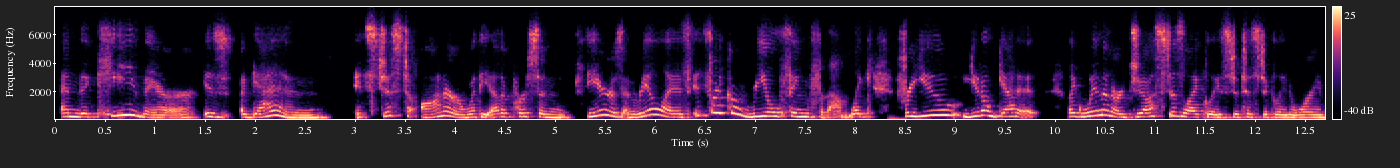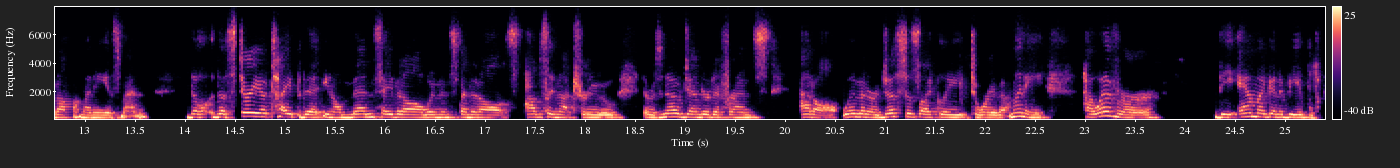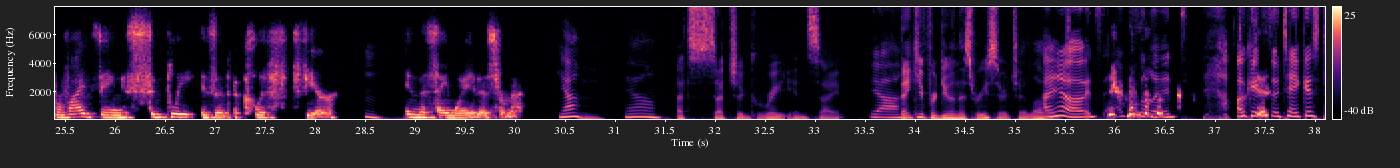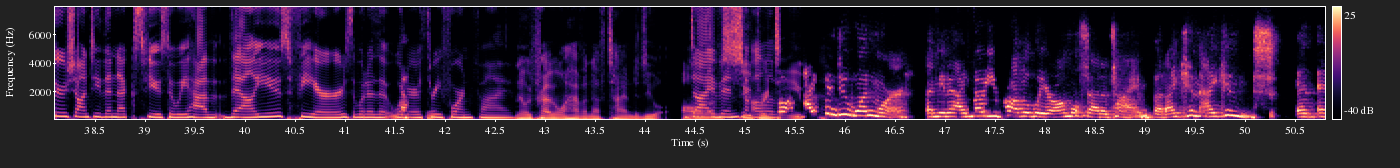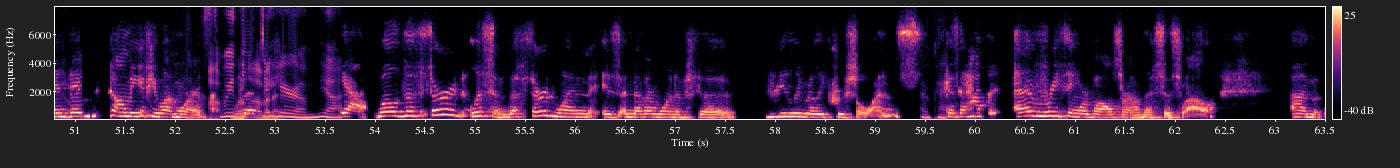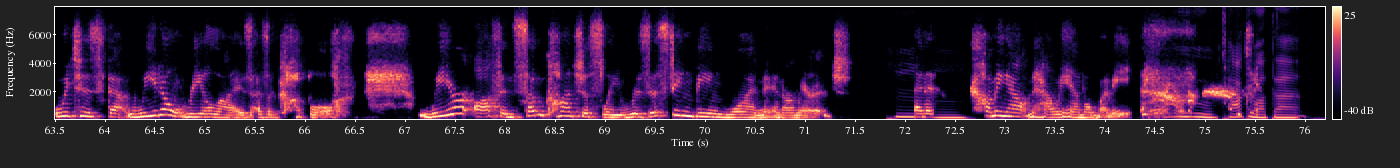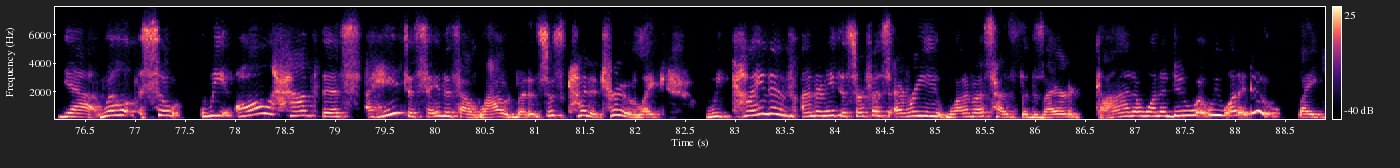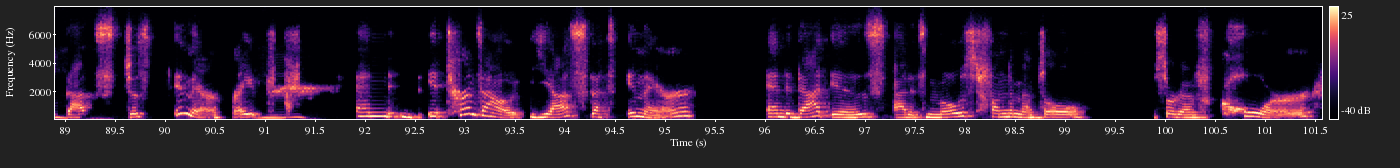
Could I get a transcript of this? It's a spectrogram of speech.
And the key there is again, it's just to honor what the other person fears and realize it's like a real thing for them. Like mm-hmm. for you, you don't get it. Like women are just as likely statistically to worry about money as men. The, the stereotype that you know men save it all, women spend it all, it's absolutely not true. There's no gender difference at all. Women are just as likely to worry about money. However, the am I going to be able to provide thing simply isn't a cliff fear Hmm. in the same way it is for men. Yeah. Mm. Yeah. That's such a great insight. Yeah. Thank you for doing this research. I love it. I know it's excellent. okay, so take us through Shaunti the next few. So we have values, fears. What are the what are three, four, and five? No, we probably won't have enough time to do all Dive of them into super all of deep. I can do one more. I mean, I know you probably are almost out of time, but I can, I can, and, and then tell me if you want more. Uh, We'd we're love to it. hear them. Yeah. Yeah. Well, the third, listen, the third one is another one of the really, really crucial ones. Okay. Because it happens, everything revolves around this as well. Um, which is that we don't realize as a couple, we are often subconsciously resisting being one in our marriage Hmm. and it's coming out in how we handle money. Ooh, talk about that. Yeah, well, so we all have this. I hate to say this out loud, but it's just kind of true. Like, we kind of, underneath the surface, every one of us has the desire to kind of want to do what we want to do. Like, mm-hmm. that's just in there, right? Mm-hmm. And it turns out, yes, that's in there. And that is at its most fundamental sort of core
